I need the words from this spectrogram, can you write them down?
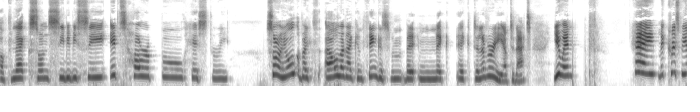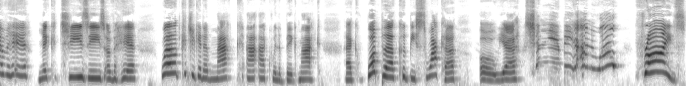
Up next on CBBC, it's horrible history. Sorry, all about all that I can think is Mick, McDelivery. After that, you win. Hey, McCrispy over here, McCheesies over here. Well, could you get a Mac ack with a Big Mac? Like Whopper could be Swacker. Oh yeah, shouldn't you be Animal? Fries.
